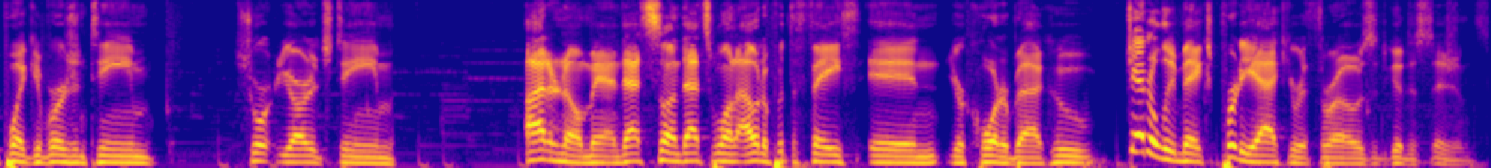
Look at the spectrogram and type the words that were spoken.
point conversion team, short yardage team. I don't know, man. That's one. That's one. I would have put the faith in your quarterback, who generally makes pretty accurate throws and good decisions.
